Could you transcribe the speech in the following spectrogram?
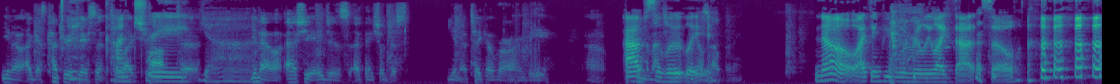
you know I guess country adjacent to like pop to yeah. you know as she ages, I think she'll just you know take over R and B. Uh, I can't imagine Absolutely. anything else happening. No, I think people would really like that. So,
